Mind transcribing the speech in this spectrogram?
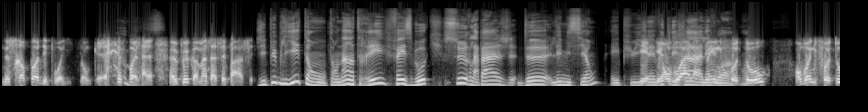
ne sera pas déployée. Donc, euh, voilà un peu comment ça s'est passé. J'ai publié ton, ton entrée Facebook sur la page de l'émission et puis Et, j'invite et on voit à la aller fin une photo. On voit une photo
